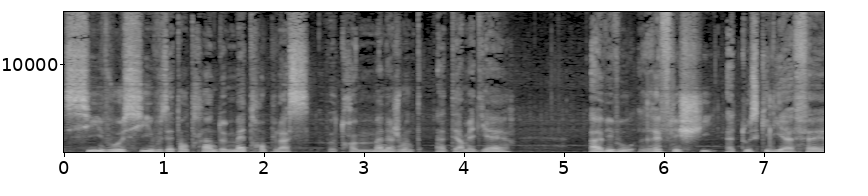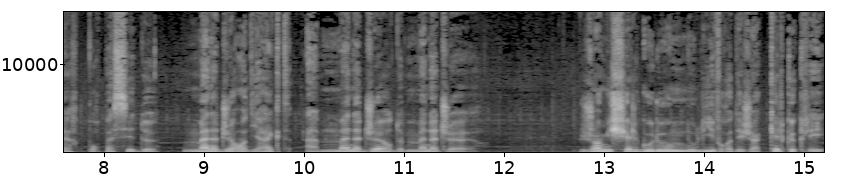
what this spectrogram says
Si vous aussi vous êtes en train de mettre en place votre management intermédiaire, avez-vous réfléchi à tout ce qu'il y a à faire pour passer de manager en direct à manager de manager? Jean-Michel Gouloum nous livre déjà quelques clés.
